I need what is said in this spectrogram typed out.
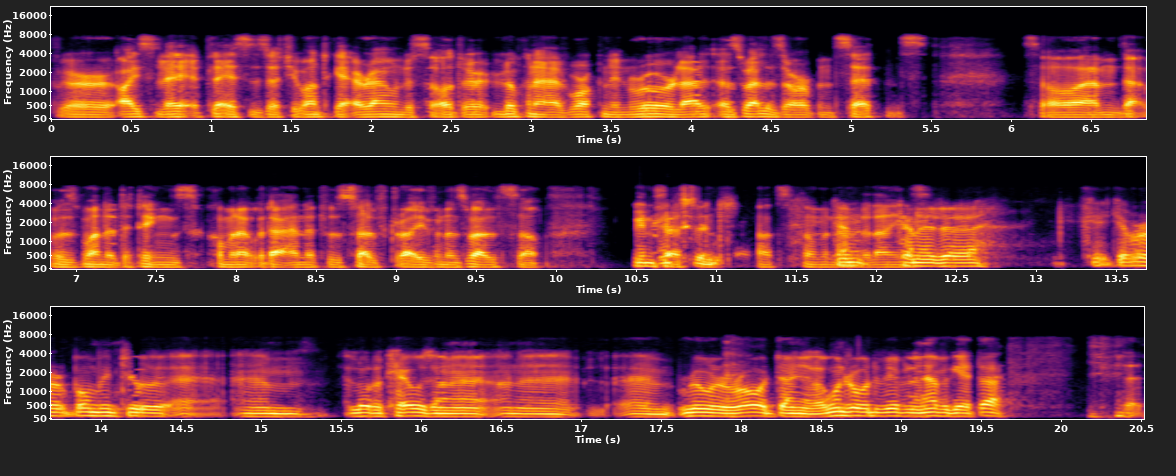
for isolated places that you want to get around so they're looking at working in rural as well as urban settings so um that was one of the things coming out with that and it was self-driving as well so interesting Excellent. that's coming can, down the line can it uh did you ever bump into a, um, a load of cows on a on a um, rural road, Daniel? I wonder would we be able to navigate that. that,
